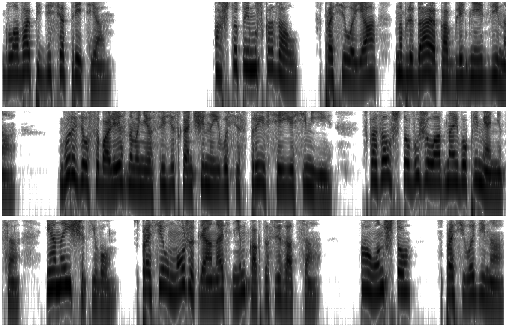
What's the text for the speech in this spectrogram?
Глава 53. «А что ты ему сказал?» — спросила я, наблюдая, как бледнеет Дина. Выразил соболезнования в связи с кончиной его сестры и всей ее семьи. Сказал, что выжила одна его племянница, и она ищет его. Спросил, может ли она с ним как-то связаться. «А он что?» — спросила Дина.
